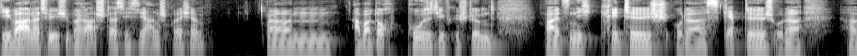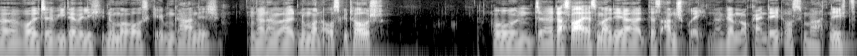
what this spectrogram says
die war natürlich überrascht, dass ich sie anspreche, ähm, aber doch positiv gestimmt, war jetzt nicht kritisch oder skeptisch oder äh, wollte widerwillig die Nummer rausgeben, gar nicht. Und dann haben wir halt Nummern ausgetauscht. Und äh, das war erstmal der, das Ansprechen. Ne? Wir haben noch kein Date ausgemacht, nichts.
